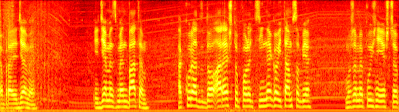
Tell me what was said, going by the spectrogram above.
Dobra, jedziemy. Jedziemy z Menbatem. Akurat do aresztu policyjnego i tam sobie możemy później jeszcze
